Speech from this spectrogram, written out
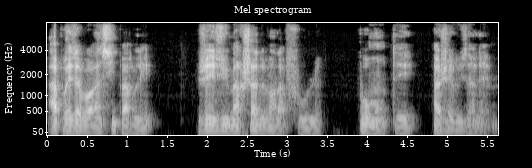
Après avoir ainsi parlé, Jésus marcha devant la foule pour monter à Jérusalem.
